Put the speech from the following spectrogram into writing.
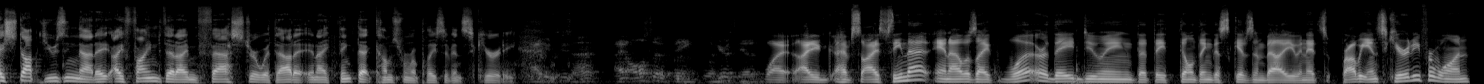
I stopped using that. I, I find that I'm faster without it, and I think that comes from a place of insecurity. I also think. Well, here's the other. Why I have I've seen that, and I was like, what are they doing that they don't think this gives them value? And it's probably insecurity for one,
